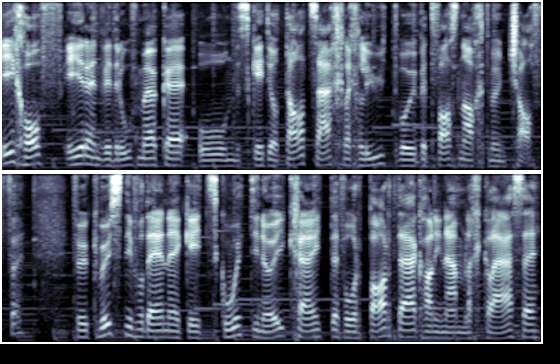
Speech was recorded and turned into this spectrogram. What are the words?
Ich hoffe, ihr habt wieder aufmögen und es gibt ja tatsächlich Leute, die über die Fasnacht arbeiten müssen. Für gewisse von denen gibt es gute Neuigkeiten. Vor ein paar Tagen habe ich nämlich gelesen,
